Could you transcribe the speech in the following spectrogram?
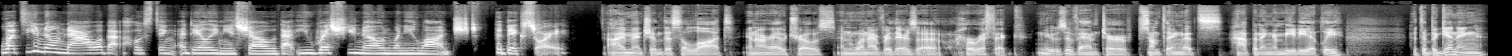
What do you know now about hosting a daily news show that you wish you known when you launched the big story? I mentioned this a lot in our outros, and whenever there's a horrific news event or something that's happening immediately. At the beginning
